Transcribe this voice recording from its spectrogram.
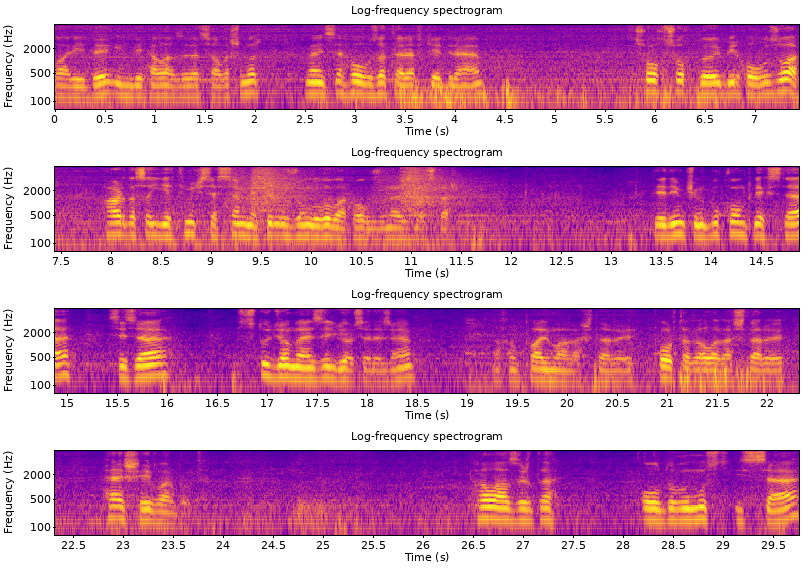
var idi. İndi hal-hazırda çalışmır. Mən isə hovuza tərəf gedirəm. Çox-çox böyük bir hovuz var. Hardasa 70-80 metr uzunluğu var hovuzun əziz dostlar. Dediyim kimi bu kompleksdə sizə studio mənzil göstərəcəm. Baxın palma ağacları, portaqal ağacları, hər şey var burada. Hal-hazırda olduğumuz hissə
